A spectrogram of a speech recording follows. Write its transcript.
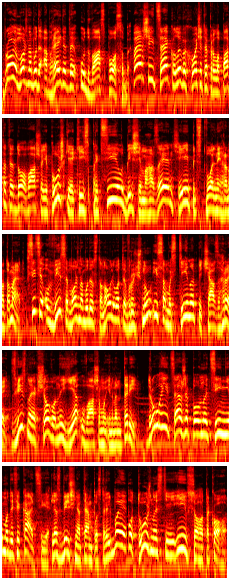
Зброю можна буде апгрейдити у два способи. Перший це коли ви хочете прилопатити до вашої пушки якийсь приціл, більший магазин чи підствольний гранатомет. Всі ці обвіси можна буде встановлювати вручну і самостійно під час гри. Звісно, якщо вони є у вашому інвентарі. Другий це вже повноцінні модифікації для збільшення темпу стрільби, потужності і всього такого.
